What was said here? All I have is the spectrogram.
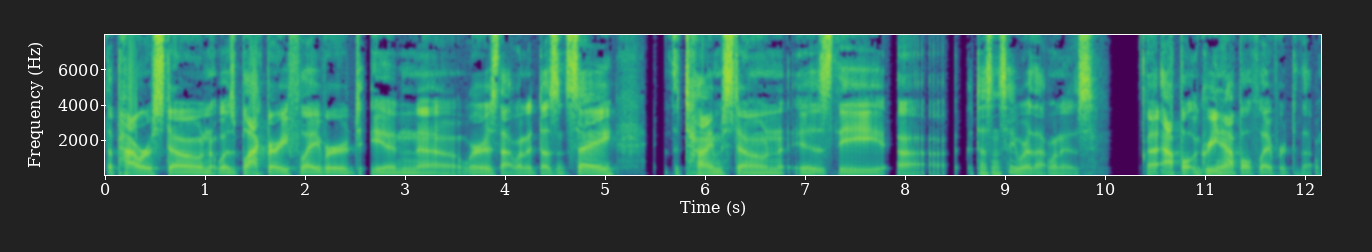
The Power Stone was blackberry flavored in uh, where is that one? It doesn't say. The Time Stone is the. Uh, it doesn't say where that one is. Uh, apple, green apple flavored though.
